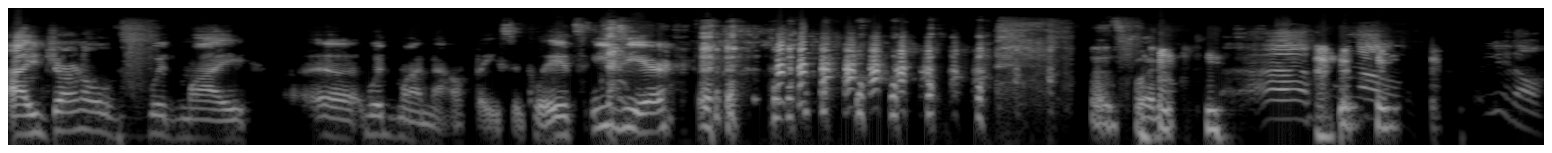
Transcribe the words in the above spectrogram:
I journal with my uh, with my mouth. Basically, it's easier. That's funny. Uh, no, you know,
